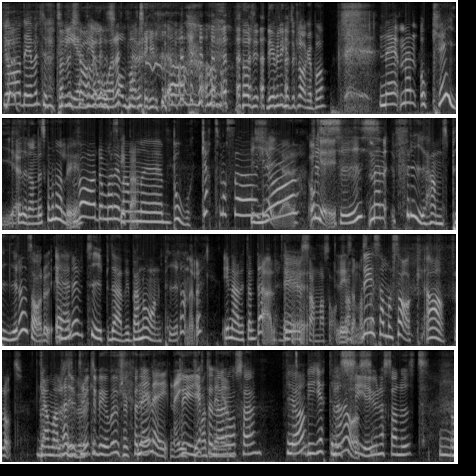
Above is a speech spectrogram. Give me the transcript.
Ja, det är väl typ Men vi kör tredje året sommar nu. till. det är väl inget att klaga på? Nej, men okej. Firande ska man aldrig Vad, de har redan skippa. eh, bokat massa Ja, grejer? Okej. precis. Men Frihamnspiran sa du, är Mm. det typ där vid Bananpiran eller? I närheten där? Det är Eh, samma sak. det är samma det är samma sak. Ja, förlåt. Gammalt Nej, Du behöver uttryck. inte be om ursäkt för Nej, det. nej, nej. det är jättenära oss här. Ja. Det är jättenära Vi oss. ser ju nästan dit Mm.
